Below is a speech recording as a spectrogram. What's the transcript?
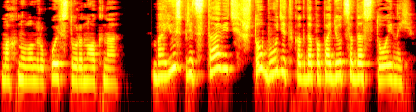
Махнул он рукой в сторону окна. «Боюсь представить, что будет, когда попадется достойный.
